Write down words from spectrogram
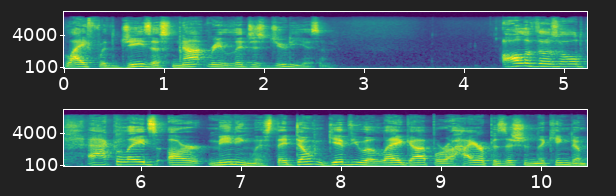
life with Jesus, not religious Judaism. All of those old accolades are meaningless. They don't give you a leg up or a higher position in the kingdom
